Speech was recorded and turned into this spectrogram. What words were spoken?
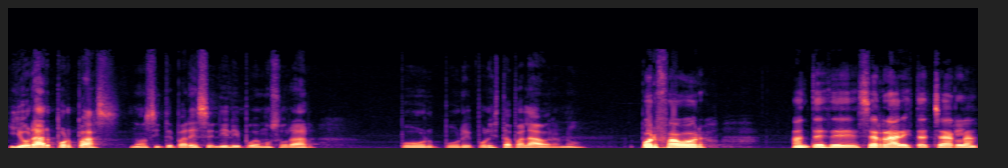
y orar por paz, ¿no? Si te parece, Lili, podemos orar por, por, por esta palabra, ¿no? Por favor, antes de cerrar esta charla,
